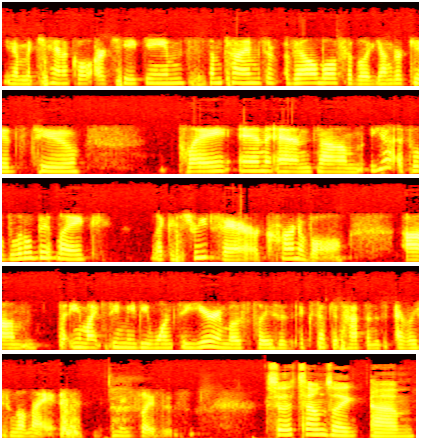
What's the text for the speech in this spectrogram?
you know, mechanical arcade games sometimes are available for the younger kids to play in. And um, yeah, it's a little bit like like a street fair or carnival um, that you might see maybe once a year in most places, except it happens every single night in these places. So it sounds like um,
